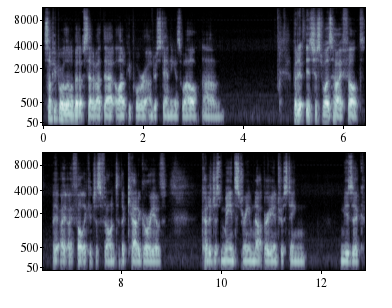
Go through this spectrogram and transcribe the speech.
some people were a little bit upset about that. A lot of people were understanding as well. Um, but it, it just was how I felt. I, I felt like it just fell into the category of kind of just mainstream, not very interesting music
